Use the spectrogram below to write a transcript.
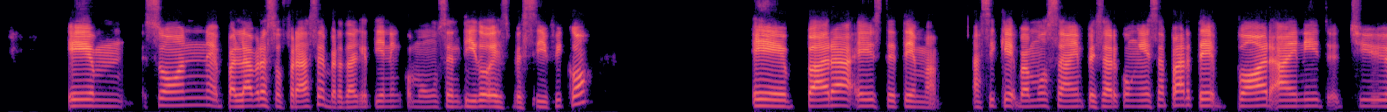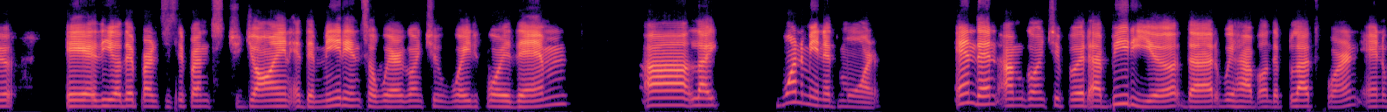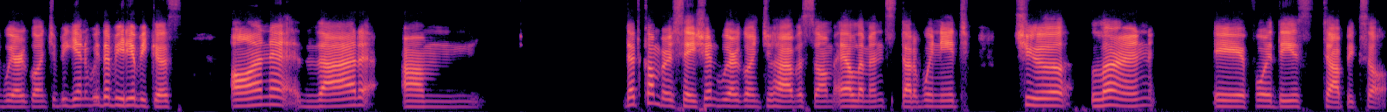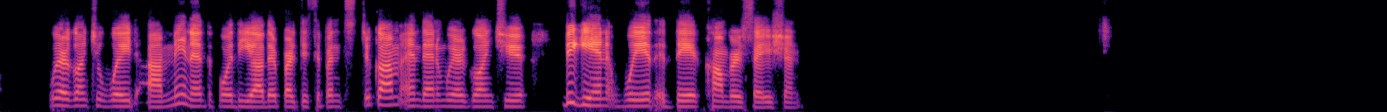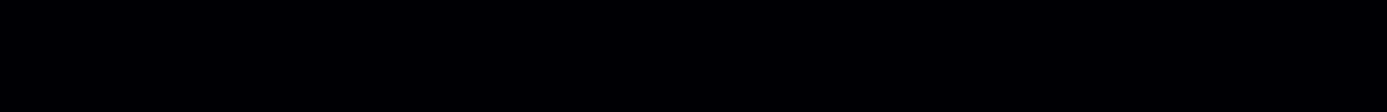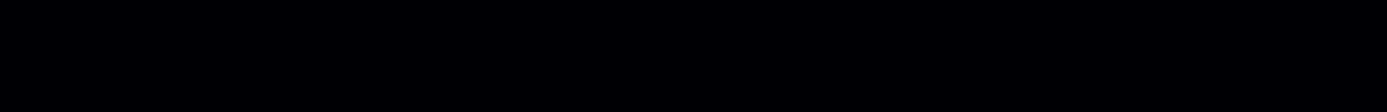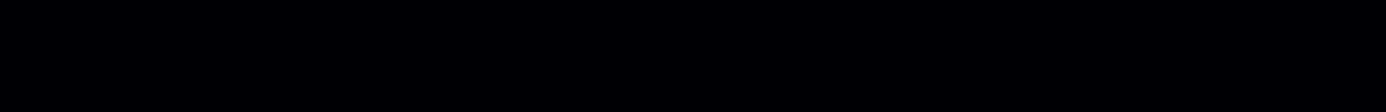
Eh, son palabras o frases, ¿verdad? Que tienen como un sentido específico eh, para este tema. Así que vamos a empezar con esa parte, but I need to the other participants to join the meeting, so we're going to wait for them uh, like one minute more. And then I'm going to put a video that we have on the platform and we are going to begin with the video because on that um that conversation we are going to have some elements that we need to learn uh, for this topic. So we are going to wait a minute for the other participants to come and then we're going to begin with the conversation.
